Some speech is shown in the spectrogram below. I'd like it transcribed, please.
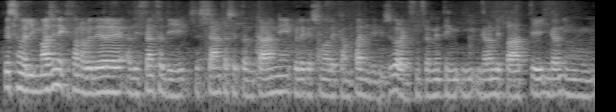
Queste sono delle immagini che fanno vedere a distanza di 60-70 anni quelle che sono le campagne di misura che essenzialmente in, in grandi parti, in, in,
